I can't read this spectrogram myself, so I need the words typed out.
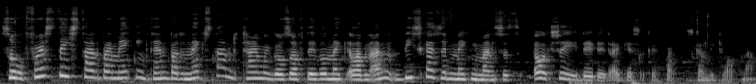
so first they start by making 10, but the next time the timer goes off, they will make 11. these guys didn't make me money, so oh, actually they did, I guess. Okay, fine. It's gonna be 12 now.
